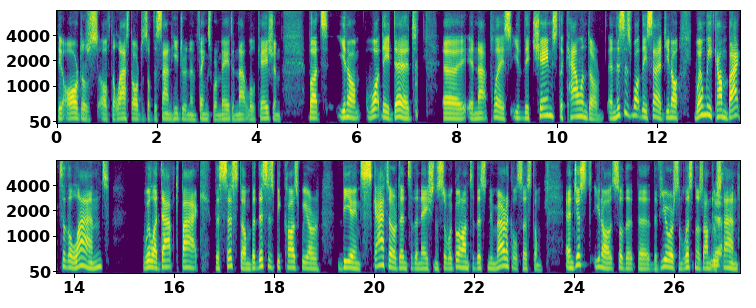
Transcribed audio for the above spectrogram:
the orders of the last orders of the Sanhedrin and things were made in that location. But you know what they did uh, in that place, they changed the calendar, and this is what they said. You know, when we come back to the land, we'll adapt back the system, but this is because we are being scattered into the nations. So we're going on to this numerical system. And just, you know, so that the, the viewers and listeners understand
